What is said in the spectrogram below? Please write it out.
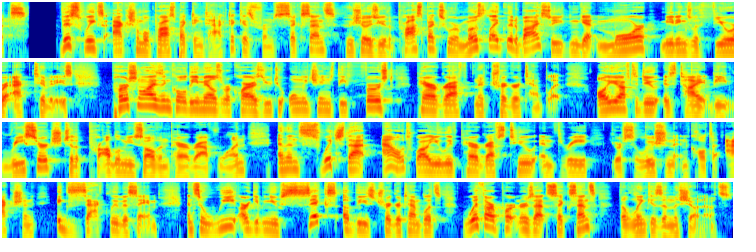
This week's actionable prospecting tactic is from 6sense, who shows you the prospects who are most likely to buy so you can get more meetings with fewer activities. Personalizing cold emails requires you to only change the first paragraph in a trigger template. All you have to do is tie the research to the problem you solve in paragraph one, and then switch that out while you leave paragraphs two and three, your solution and call to action, exactly the same. And so we are giving you six of these trigger templates with our partners at 6sense. The link is in the show notes.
